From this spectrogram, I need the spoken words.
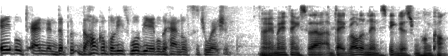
able to, and the, the Hong Kong police will be able to handle the situation. All right, many thanks for that update. Roland Lim speaking to us from Hong Kong.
